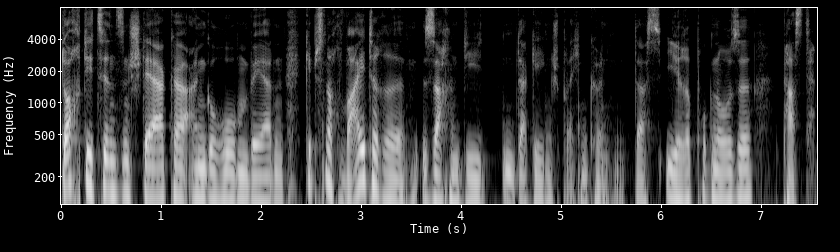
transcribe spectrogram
doch die Zinsen stärker angehoben werden. Gibt es noch weitere Sachen, die dagegen sprechen könnten, dass Ihre Prognose passt?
